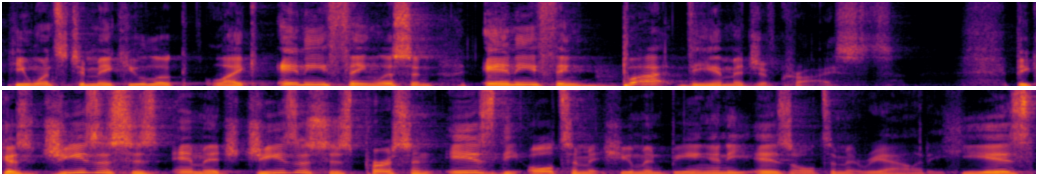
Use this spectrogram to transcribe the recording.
He wants to make you look like anything, listen, anything but the image of Christ. Because Jesus' image, Jesus' person is the ultimate human being and he is ultimate reality. He is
